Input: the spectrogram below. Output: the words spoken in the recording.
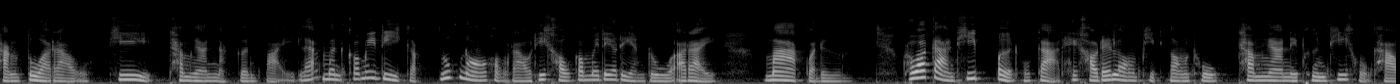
ทั้งตัวเราที่ทำงานหนักเกินไป และมันก็ไม่ดีกับลูกน้องของเราที่เขาก็ไม่ได้เรียนรู้อะไรมากกว่าเดิม เพราะว่าการที่เปิดโอกาสให้เขาได้ลองผิดลองถูกทำงานในพื้นที่ของเขา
